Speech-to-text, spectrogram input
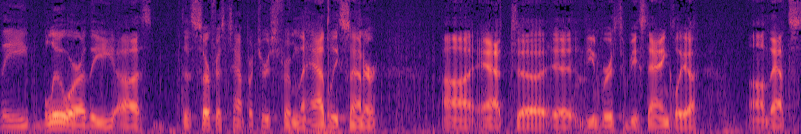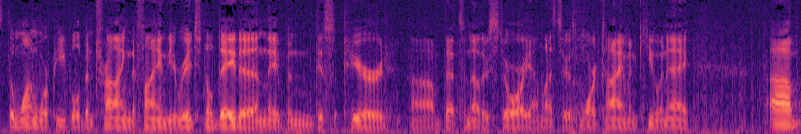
The blue are the, uh, the surface temperatures from the Hadley Center uh, at, uh, at, the University of East Anglia. Uh, that's the one where people have been trying to find the original data and they've been disappeared. Uh, that's another story, unless there's more time in Q and A. Um,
